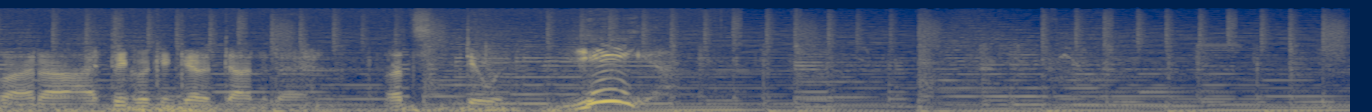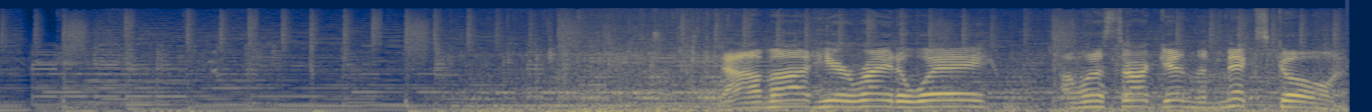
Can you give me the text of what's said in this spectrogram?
But uh, I think we can get it done today. Let's do it. Yeah! Now I'm out here right away. I'm gonna start getting the mix going.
